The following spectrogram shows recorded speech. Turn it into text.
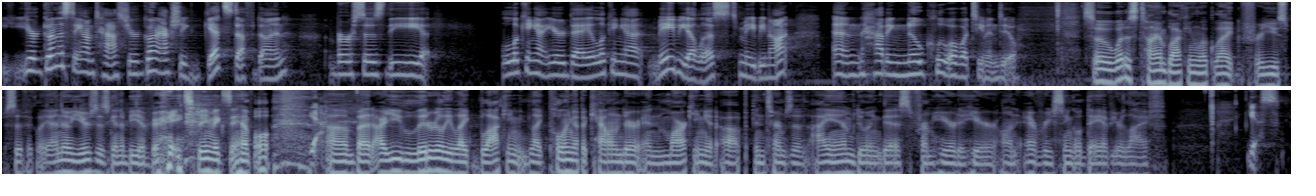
you're going to stay on task. You're going to actually get stuff done versus the looking at your day, looking at maybe a list, maybe not, and having no clue of what to even do. So, what does time blocking look like for you specifically? I know yours is going to be a very extreme example. Yeah. Um, but are you literally like blocking, like pulling up a calendar and marking it up in terms of I am doing this from here to here on every single day of your life? Yes.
